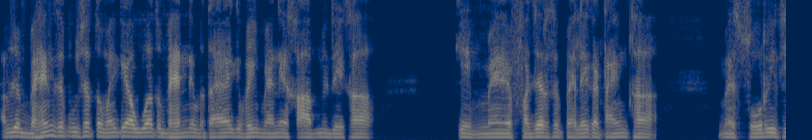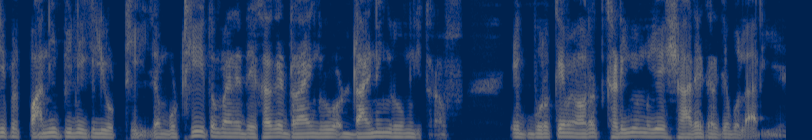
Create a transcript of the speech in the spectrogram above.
اب جب بہن سے پوچھا تو میں، کیا ہوا؟ تو بہن نے بتایا کہ بھائی، میں نے خواب میں دیکھا کہ میں فجر سے پہلے کا ٹائم تھا، میں سو رہی تھی، پھر پانی پینے کے لیے اٹھی۔ جب اٹھی تو میں نے دیکھا کہ ڈرائنگ روم ڈائننگ روم کی طرف ایک برقعے میں عورت کھڑی ہوئی مجھے اشارے کر کے بلا رہی ہے۔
